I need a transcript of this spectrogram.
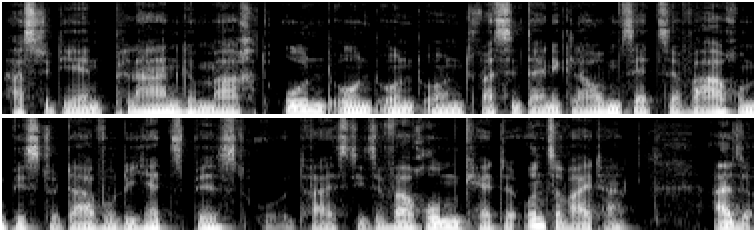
hast du dir einen Plan gemacht? Und, und, und, und, was sind deine Glaubenssätze, warum bist du da, wo du jetzt bist, da ist diese Warum-Kette und so weiter. Also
